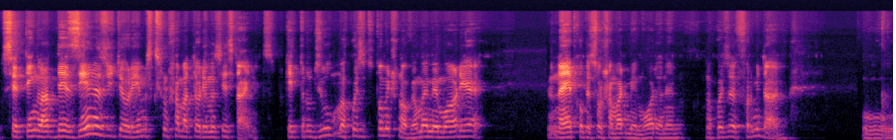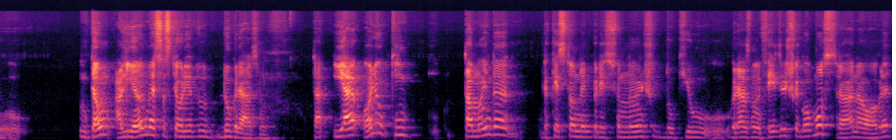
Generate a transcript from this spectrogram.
você tem lá dezenas de teoremas que são chamados teoremas de Steinitz, porque ele introduziu uma coisa totalmente nova, é uma memória, na época o pessoal chamava de memória, né? Uma coisa formidável. O, então, aliando essas teorias do, do Grassmann, tá? E a, olha o que tamanho da, da questão da impressionante do que o, o Grassmann fez, ele chegou a mostrar na obra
